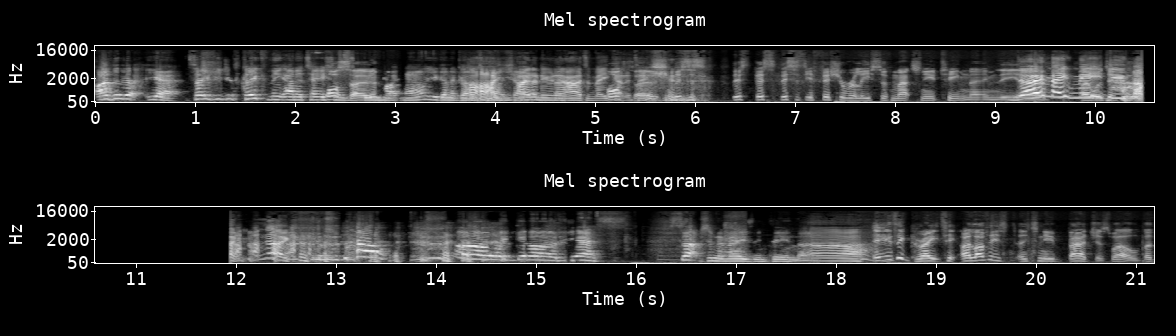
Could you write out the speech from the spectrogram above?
I think that, yeah, so if you just click the annotation also, screen right now, you're going to go. Oh, to my I channel. don't even know how to make Also, annotations. this is this this this is the official release of Matt's new team name. The Don't uh, make me was it do called? my... No! oh my god! Yes, such an amazing team though. Ah. It is a great team. I love his, his new badge as well. The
